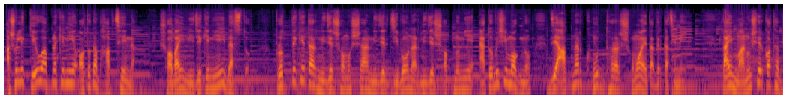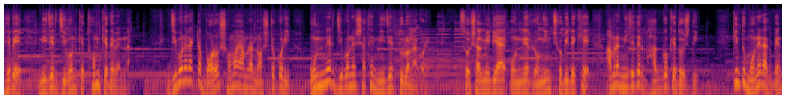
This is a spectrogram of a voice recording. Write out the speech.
আসলে কেউ আপনাকে নিয়ে অতটা ভাবছেই না। সবাই নিজেকে নিয়েই ব্যস্ত। প্রত্যেকে তার নিজের সমস্যা, নিজের জীবন আর নিজের স্বপ্ন নিয়ে এত বেশি মগ্ন যে আপনার খুঁত ধরার সময় তাদের কাছে নেই। তাই মানুষের কথা ভেবে নিজের জীবনকে থমকে দেবেন না। জীবনের একটা বড় সময় আমরা নষ্ট করি অন্যের জীবনের সাথে নিজের তুলনা করে। সোশ্যাল মিডিয়ায় অন্যের রঙিন ছবি দেখে আমরা নিজেদের ভাগ্যকে দোষ দিই। কিন্তু মনে রাখবেন,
